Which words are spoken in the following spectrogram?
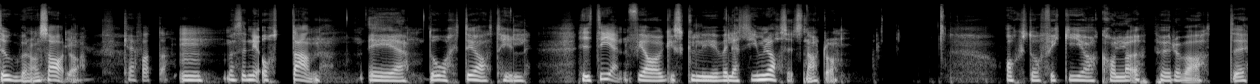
dugg vad de sa då. Det kan jag fatta. Mm. Men sen i åttan, eh, då åkte jag till hit igen. För jag skulle ju välja till gymnasiet snart då. Och då fick jag kolla upp hur det var att, eh,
